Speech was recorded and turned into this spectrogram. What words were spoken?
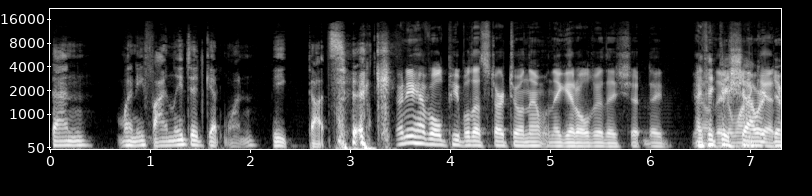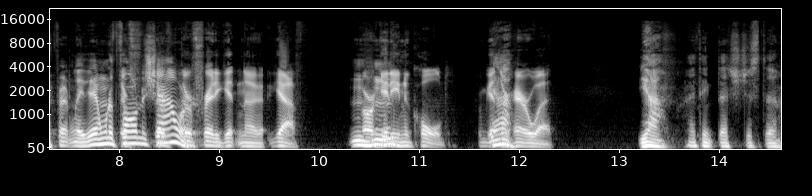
then when he finally did get one, he got sick. don't you have old people that start doing that when they get older? They should. They. you I think they, don't shower get- differently. They don't want to they're- fall in the they're- shower. They're, afraid of getting a yeah, or getting a cold from getting Yeah. their hair wet. Yeah, I think that's just a.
